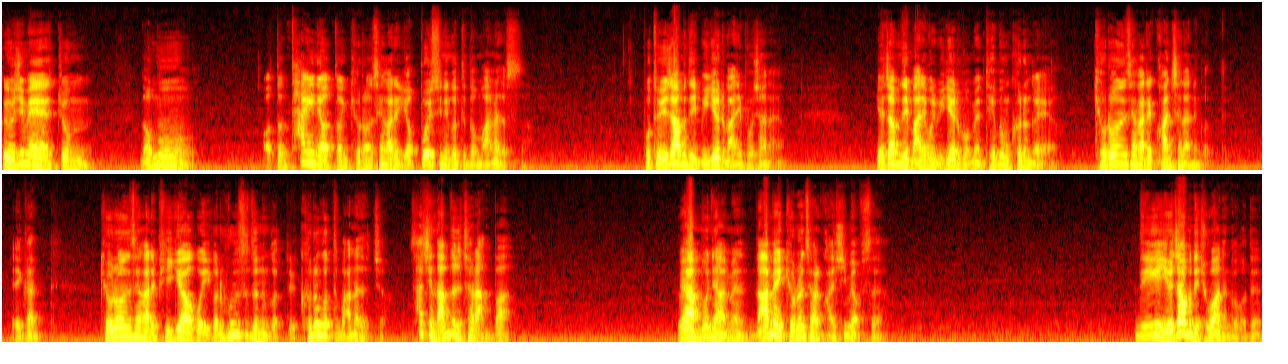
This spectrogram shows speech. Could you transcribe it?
그 요즘에 좀 너무 어떤 타인의 어떤 결혼 생활을 엿볼 수 있는 것들이 너무 많아졌어. 보통 여자분들이 미디어를 많이 보잖아요. 여자분들이 많이 보는 미디어를 보면 대부분 그런 거예요. 결혼 생활을 관찰하는 것들. 그러니까 결혼 생활을 비교하고 이걸 훈수두는 것들. 그런 것도 많아졌죠. 사실 남들은 잘 안 봐. 왜 안 보냐 하면 남의 결혼 생활 관심이 없어요. 근데 이게 여자분들이 좋아하는 거거든.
